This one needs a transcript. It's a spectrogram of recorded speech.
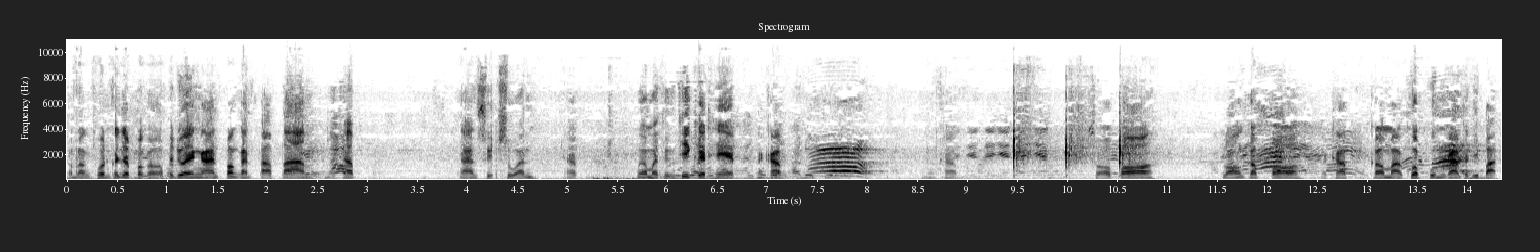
กำลังพลก็จะประกอบไปด้วยงานป้องกันปราบปรามนะครับ งานสืบสวนครับ เมื่อมาถึงที่เกิดเหตุนะครับนะครับสปร้องกับปนะครับ ก็มาควบคุมการปฏิบัติ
